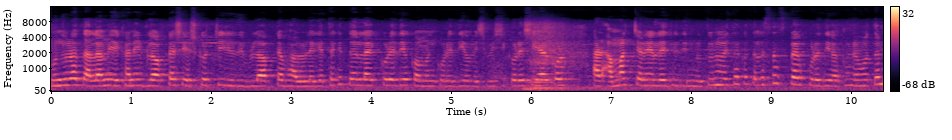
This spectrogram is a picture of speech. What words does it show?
বন্ধুরা তাহলে আমি এখানেই ব্লগটা শেষ করছি। যদি ব্লগটা ভালো লেগে থাকে তাহলে লাইক করে দিও কমেন্ট করে দিও বেশি বেশি করে শেয়ার করো। আর আমার চ্যানেলে যদি নতুন হয়ে থাকো তাহলে সাবস্ক্রাইব করে দিও এখনের মতন।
